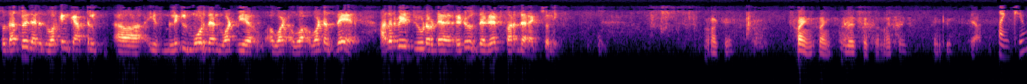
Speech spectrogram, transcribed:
So that's why there is working capital uh, is little more than what we have, what, what is there. Otherwise, you would have reduced the debt further actually. Okay. Fine, fine. That's it on my side. Thank you. Yeah. Thank you.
